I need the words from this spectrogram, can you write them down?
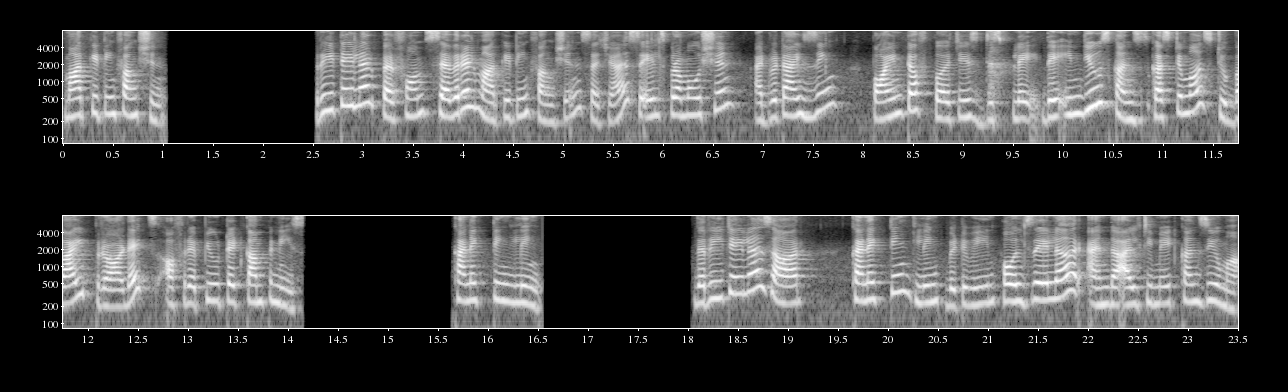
Marketing function Retailer performs several marketing functions such as sales promotion, advertising, point of purchase display. They induce customers to buy products of reputed companies. Connecting link the retailers are connecting link between wholesaler and the ultimate consumer.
